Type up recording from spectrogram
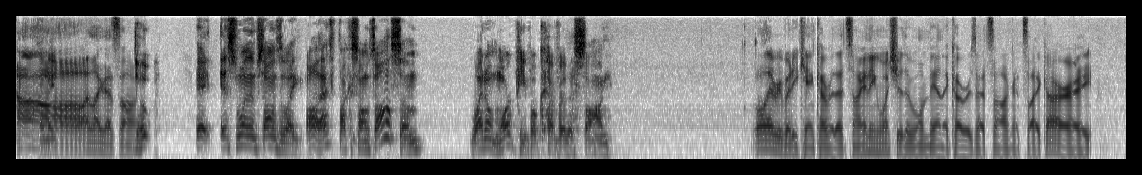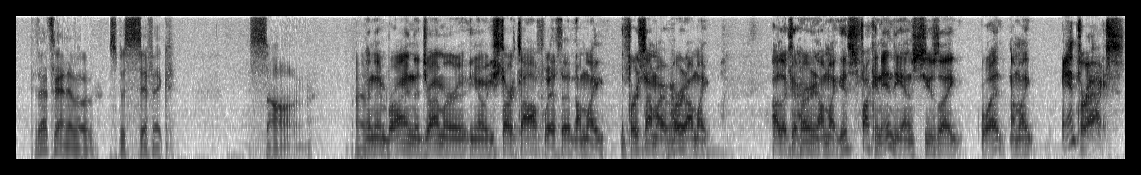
Oh, I like that song. Dope. It, it's one of them songs that like, oh, that fucking song's awesome. Why don't more people cover this song? Well, everybody can't cover that song. I think once you're the one band that covers that song, it's like, all right, because that's kind of a specific song. And then Brian, the drummer, you know, he starts off with it. I'm like, the first time I heard it, I'm like, I looked at her and I'm like, it's fucking Indians. She was like, what? I'm like, Anthrax.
